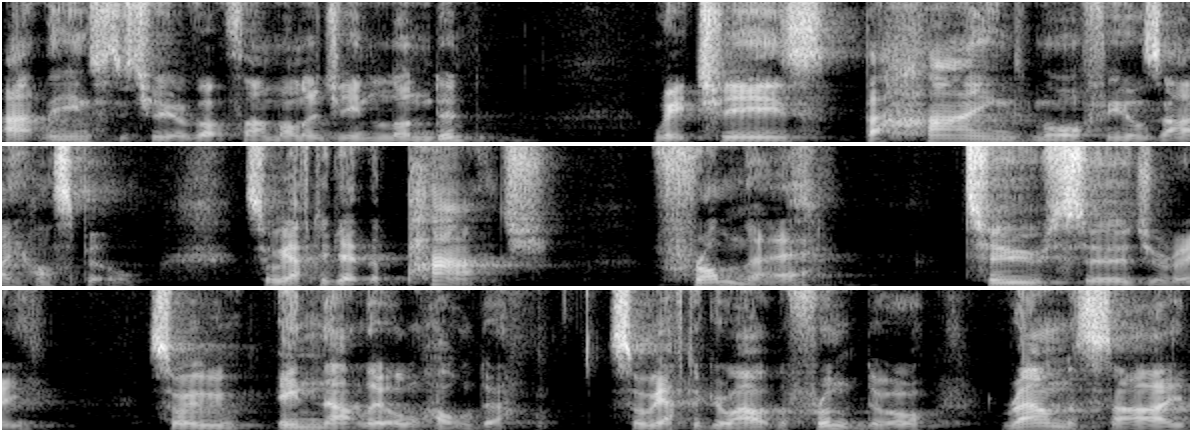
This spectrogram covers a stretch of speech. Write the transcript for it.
at the Institute of Ophthalmology in London, which is behind Moorfields Eye Hospital. So we have to get the patch from there to surgery, so in that little holder. So we have to go out the front door, round the side,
